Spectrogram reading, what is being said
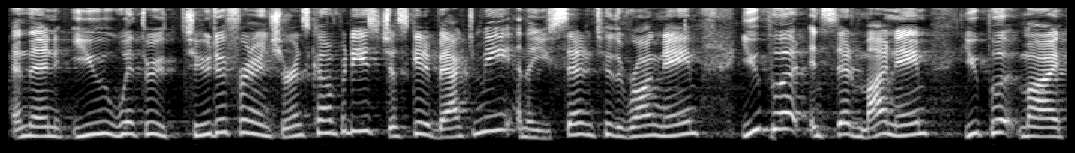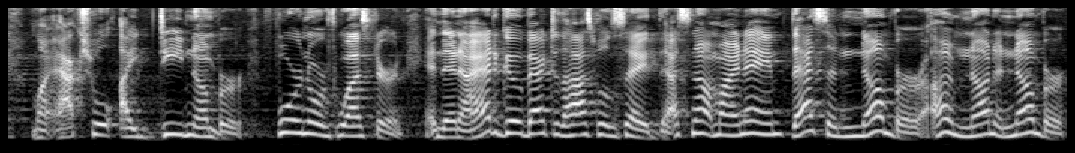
And then you went through two different insurance companies just get it back to me. And then you send it to the wrong name. You put instead of my name, you put my my actual ID number for Northwestern. And then I had to go back to the hospital and say, that's not my name. That's a number. I'm not a number.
